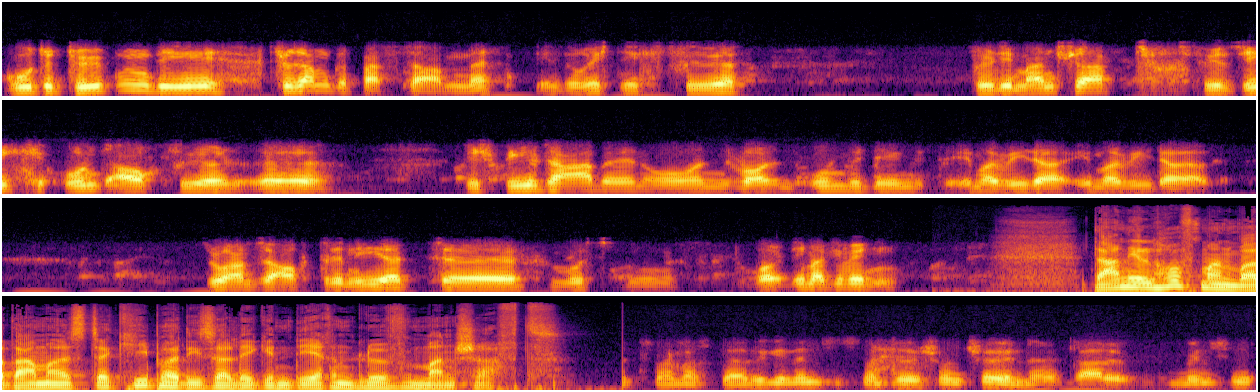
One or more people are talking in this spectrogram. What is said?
gute Typen, die zusammengepasst haben, ne? die so richtig für für die Mannschaft, für sich und auch für äh, gespielt haben und wollten unbedingt immer wieder, immer wieder. So haben sie auch trainiert, äh, mussten, wollten immer gewinnen. Daniel Hoffmann war damals der Keeper dieser legendären Löwenmannschaft. Zweimal das Derby gewinnst, ist natürlich schon schön. Ne? Gerade München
